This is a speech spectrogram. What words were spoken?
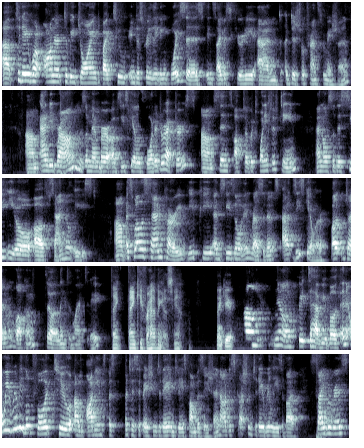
Uh, today, we're honored to be joined by two industry leading voices in cybersecurity and digital transformation. Um, Andy Brown, who's a member of Zscaler's board of directors um, since October 2015, and also the CEO of Sand Hill East, um, as well as Sam Curry, VP and CISO in residence at Zscaler. Well, gentlemen, welcome to LinkedIn Live today. Thank, thank you for having us. Yeah. Thank you. Um, know, great to have you both. And we really look forward to um, audience participation today in today's conversation. Our discussion today really is about cyber risk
